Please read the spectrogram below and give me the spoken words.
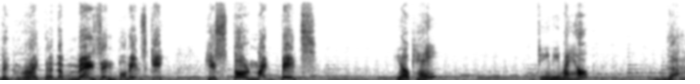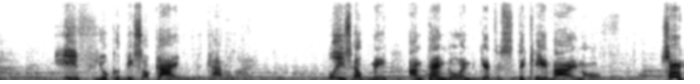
the great and amazing Bobinsky! He stole my beets! You okay? Do you need my help? Da. If you could be so kind, Caroline. Please help me untangle and get the sticky vine off. Sure.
